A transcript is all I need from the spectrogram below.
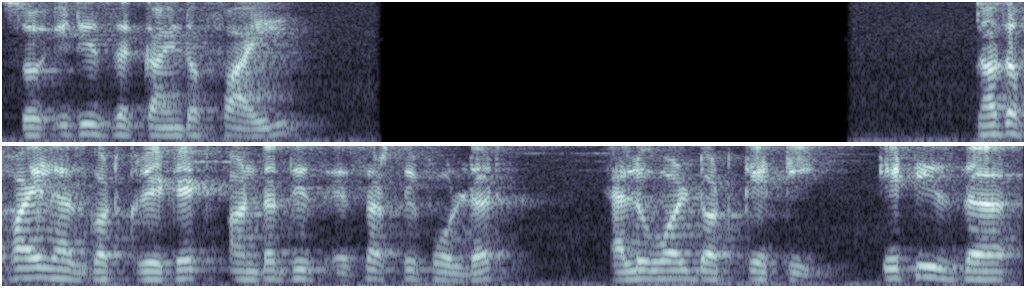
So it is a kind of file. Now the file has got created under this src folder hello world.kt. kt is the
